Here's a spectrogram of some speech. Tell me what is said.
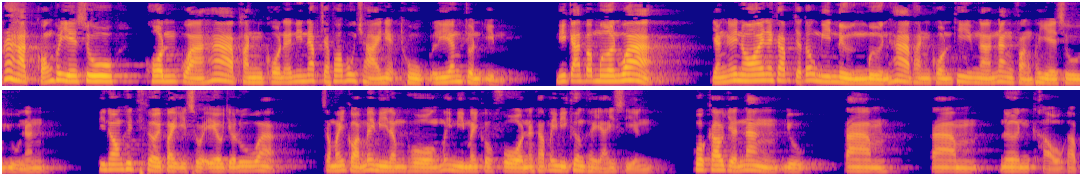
พระหัตถ์ของพระเยซูคนกว่าห้าพันคน อันนี้นับเฉพาะผู้ชายเนี่ยถูกเลี้ยงจนอิ่ม มีการประเมินว่า อย่างน้อยๆนะครับ จะต้องมีหนึ่งหมื่นห้าพันคนที่งานั่งฟังพระเยซูอยู่นั้น พี่น้องที่เคยไปอิสราเอลจะรู้ว่า สมัยก่อนไม่มีลำโพง ไม่มีไมโครโฟนนะครับ ไม่มีเครื่องขยายเสียง พวกเขาจะนั่งอยู่ตามตามเนินเขาครับ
